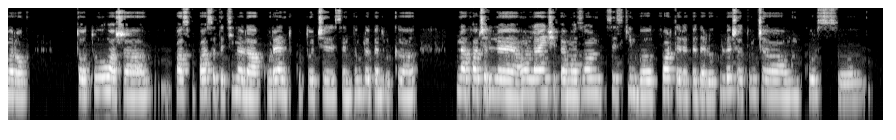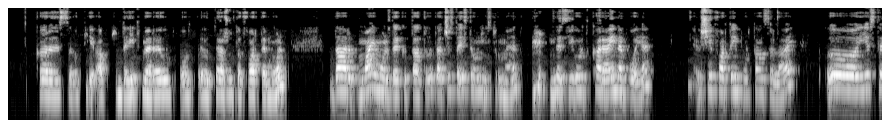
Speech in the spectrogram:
mă rog, totul așa pas cu pas să te țină la curent cu tot ce se întâmplă pentru că în afacerile online și pe Amazon se schimbă foarte repede lucrurile și atunci un curs uh, care să fie up-to-date mereu te ajută foarte mult. Dar mai mult decât atât, acesta este un instrument, desigur, care ai nevoie și e foarte important să-l ai, uh, este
